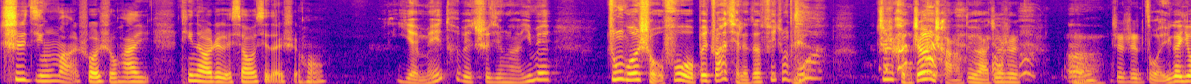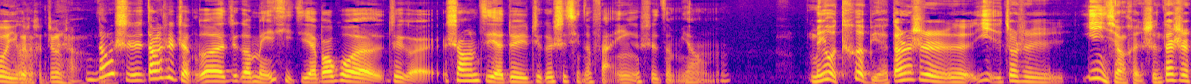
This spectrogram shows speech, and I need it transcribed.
吃惊吗？说实话，听到这个消息的时候，也没特别吃惊啊，因为中国首富被抓起来的非常多，这是很正常，对吧？就是，嗯，这是左一个右一个的，很正常。当时，当时整个这个媒体界，包括这个商界，对这个事情的反应是怎么样呢？没有特别，当然是印就是印象很深，但是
